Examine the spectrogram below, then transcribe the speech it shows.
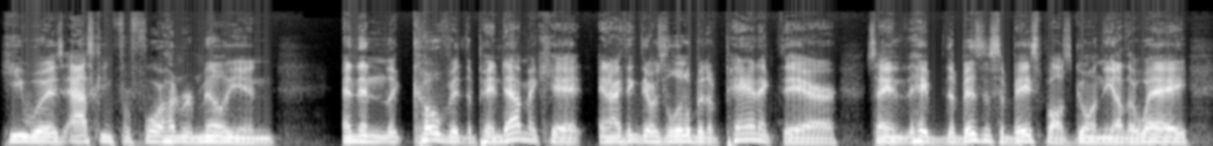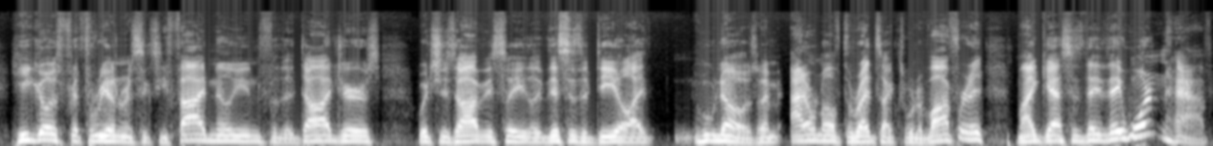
he was asking for four hundred million, and then the COVID, the pandemic hit, and I think there was a little bit of panic there, saying, "Hey, the business of baseball is going the other way." He goes for three hundred sixty-five million for the Dodgers, which is obviously like this is a deal. I who knows? I, I don't know if the Red Sox would have offered it. My guess is they they wouldn't have,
